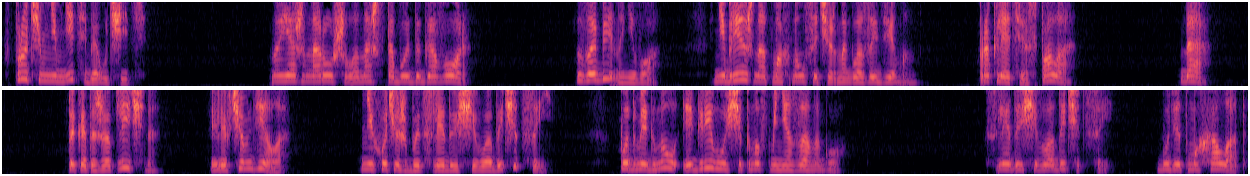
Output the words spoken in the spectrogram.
Впрочем, не мне тебя учить». «Но я же нарушила наш с тобой договор». «Забей на него». Небрежно отмахнулся черноглазый демон. «Проклятие спала?» Да. Так это же отлично. Или в чем дело? Не хочешь быть следующей владычицей? Подмигнул, игриво ущипнув меня за ногу. Следующей владычицей будет Махалат.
